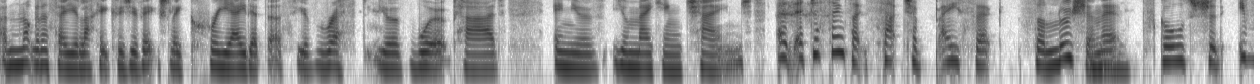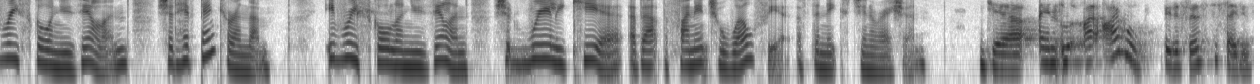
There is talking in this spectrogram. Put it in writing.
I'm not going to say you're lucky because you've actually created this. You've risked, you've worked hard, and you've you're making change. It, it just seems like such a basic solution mm. that schools should every school in New Zealand should have Banqer in them. Every school in New Zealand should really care about the financial welfare of the next generation. Yeah, and look, I, I, will be the first to say there's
